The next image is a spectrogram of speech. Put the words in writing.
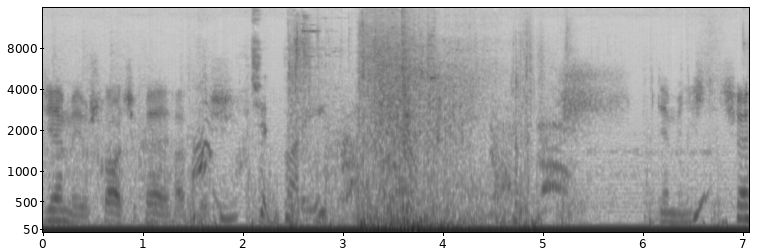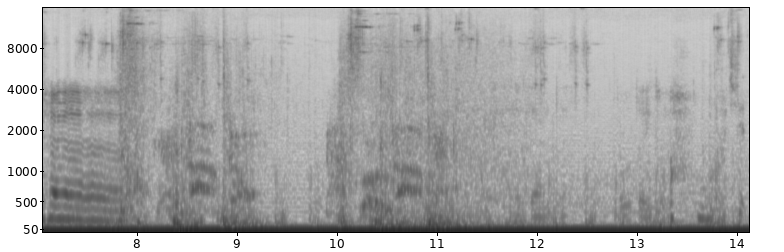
Idziemy. Idziemy już, chodź, B, Oh, watch it, buddy. Idziemy niszczyć. Nie będę. Tutaj gdzieś. Watch it,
